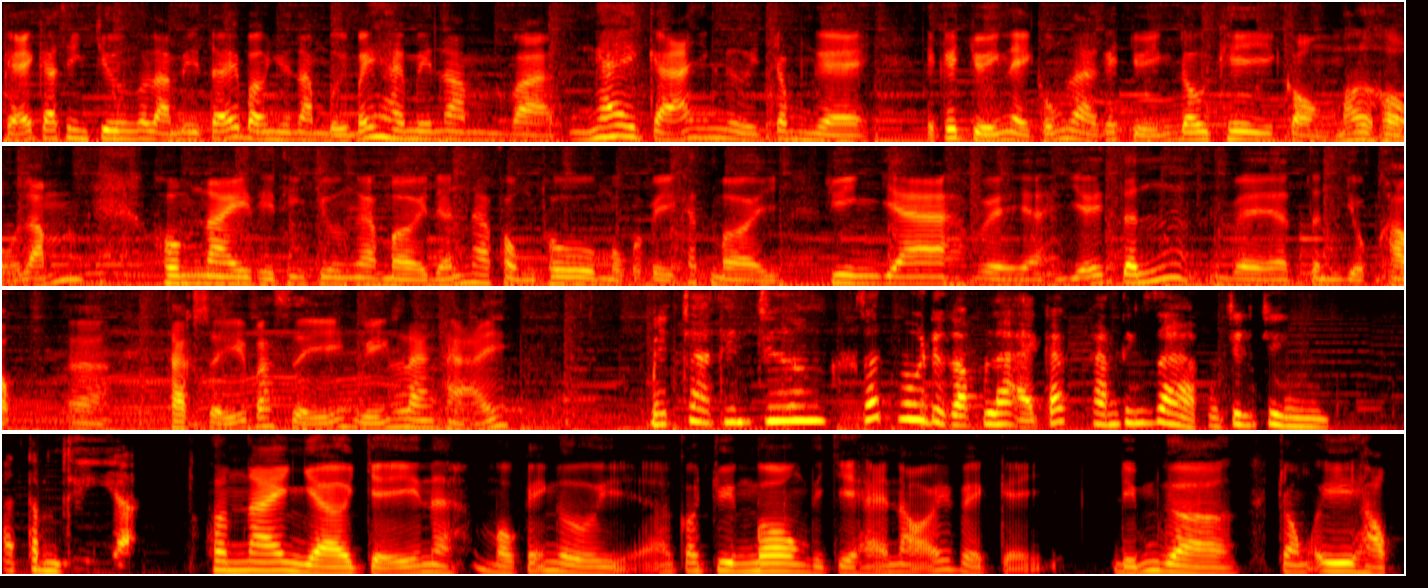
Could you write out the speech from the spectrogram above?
kể cả thiên chương có làm y tế bao nhiêu năm mười mấy hai mươi năm và ngay cả những người trong nghề thì cái chuyện này cũng là cái chuyện đôi khi còn mơ hồ lắm. Hôm nay thì thiên chương à, mời đến à, phòng thu một cái vị khách mời chuyên gia về à, giới tính về tình dục học à, thạc sĩ bác sĩ nguyễn lan hải. Mến chào Thiên Trương, rất vui được gặp lại các khán thính giả của chương trình Thẩm Thầm Thì ạ hôm nay nhờ chị nè một cái người à, có chuyên môn thì chị hãy nói về cái điểm G trong y học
